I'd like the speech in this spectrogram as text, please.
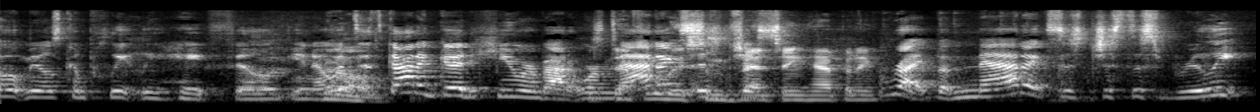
that oatmeal is completely hate filled. You know, No. it's, it's got a good humor about it. Where Definitely Maddox some is just venting happening. Right, but Maddox is just this really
